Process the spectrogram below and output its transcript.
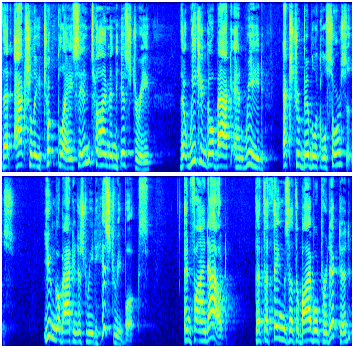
that actually took place in time and history that we can go back and read extra biblical sources. You can go back and just read history books and find out that the things that the Bible predicted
